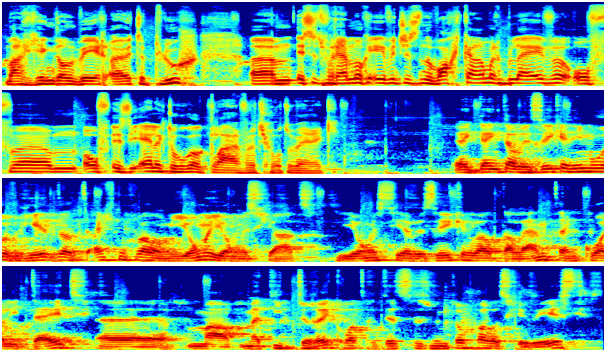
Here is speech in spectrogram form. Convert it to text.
Maar ging dan weer uit de ploeg. is het voor hem nog eventjes in de wachtkamer blijven? Of, of is hij eigenlijk toch ook al klaar voor het grote werk? Ja, ik denk dat we zeker niet mogen vergeten dat het echt nog wel om jonge jongens gaat. Die jongens die hebben zeker wel talent en kwaliteit. Uh, maar met die druk wat er dit seizoen toch wel is geweest,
